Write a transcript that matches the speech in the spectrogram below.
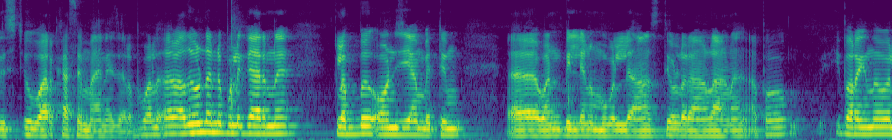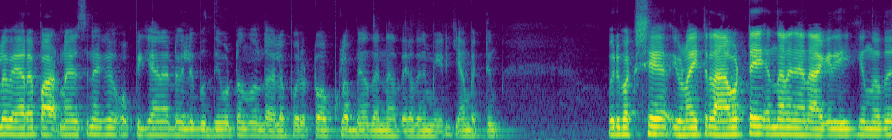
റിസ് to work as a manager അപ്പോൾ അതുകൊണ്ട് തന്നെ പുള്ളിക്കാരന് ക്ലബ്ബ് ഓൺ ചെയ്യാൻ പറ്റും. വൺ ബില്യൺ മുകളിൽ ആസ്തിയുള്ള ഒരാളാണ്. അപ്പോൾ ഈ പറയുന്ന പോലെ വേറെ പാർട്ട്നേഴ്സിനൊക്കെ ഒപ്പിക്കാനായിട്ട് വലിയ ബുദ്ധിമുട്ടൊന്നും ഉണ്ടാവില്ല. അപ്പോൾ ഒരു ടോപ്പ് ക്ലബിനെ തന്നെ അദ്ദേഹത്തിന് മേടിക്കാൻ പറ്റും. ഒരു പക്ഷേ യുണൈറ്റഡ് ആവട്ടെ എന്നാണ് ഞാൻ ആഗ്രഹിക്കുന്നത്.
